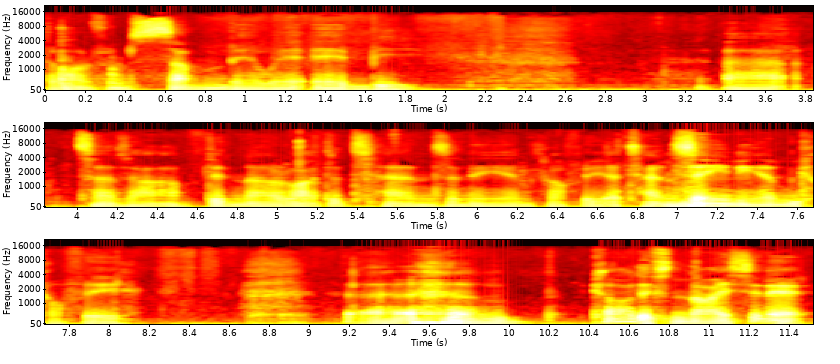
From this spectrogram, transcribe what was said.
the one from Sambewe AB. Uh, turns out I didn't know I liked a Tanzanian coffee, a Tanzanian coffee. Um, Cardiff's nice, isn't it?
